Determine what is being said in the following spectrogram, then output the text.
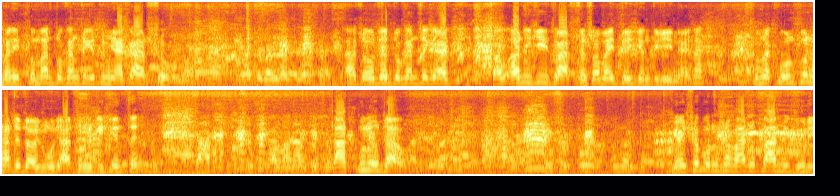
মানে তোমার দোকান থেকে তুমি একা আসছো? আচ্ছা ওদের দোকান থেকে সব অনেকেই তো আসছে সবাই তো এইখান থেকেই নেয় না? তোমরা কোন কোন হাটে যাও মুড়ি হাঁস মুরগি কিনতে? তাঁতপুরেও যাও। কেশব পৌরসভা হাটে তো আমি ঘুরি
